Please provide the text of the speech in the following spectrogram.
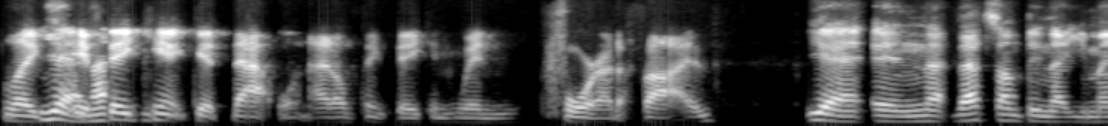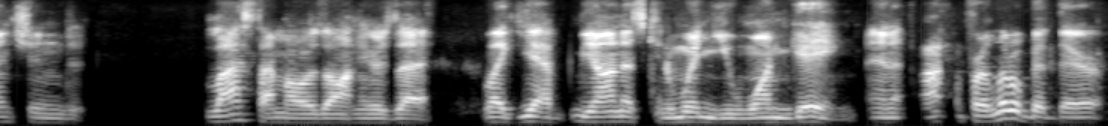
Like yeah, if that, they can't get that one, I don't think they can win four out of five. Yeah, and that, that's something that you mentioned last time I was on here is that like yeah, Giannis can win you one game, and I, for a little bit there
